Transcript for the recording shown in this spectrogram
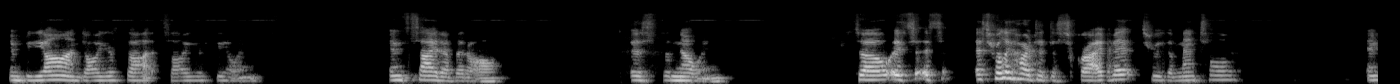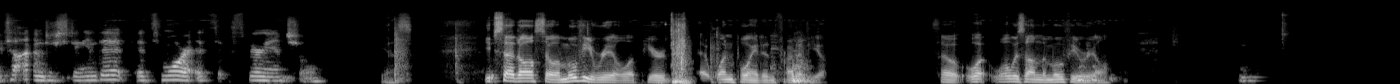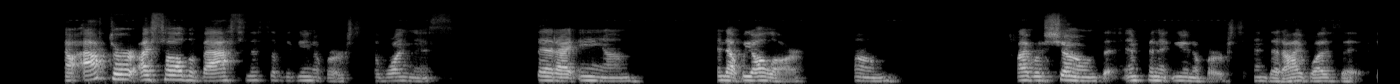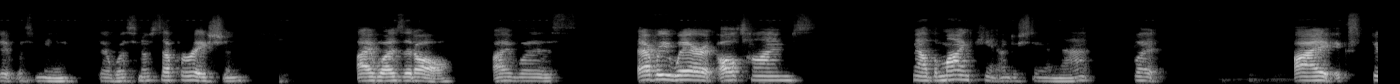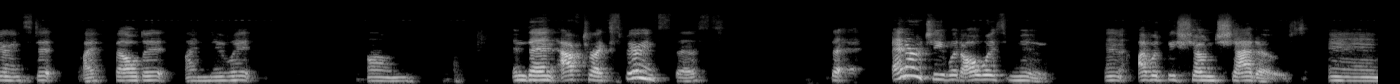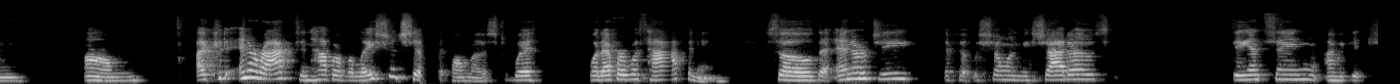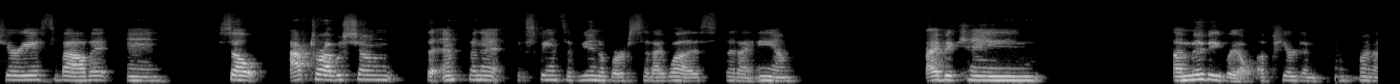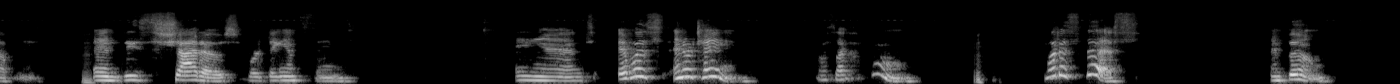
and beyond all your thoughts, all your feelings, inside of it all is the knowing. So it's it's it's really hard to describe it through the mental and to understand it. It's more it's experiential. Yes. You said also a movie reel appeared at one point in front of you. So what what was on the movie reel? Now, after I saw the vastness of the universe, the oneness that I am, and that we all are, um, I was shown the infinite universe and that I was it. It was me There was no separation. I was it all. I was everywhere at all times. Now, the mind can't understand that, but I experienced it. I felt it. I knew it. Um, and then after I experienced this, the energy would always move and I would be shown shadows and um, I could interact and have a relationship almost with whatever was happening. So the energy, if it was showing me shadows, dancing, I would get curious about it. And so after I was shown the infinite expansive universe that I was, that I am, I became a movie reel appeared in, in front of me. Mm. And these shadows were dancing. And it was entertaining. I was like, hmm, what is this? And boom,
